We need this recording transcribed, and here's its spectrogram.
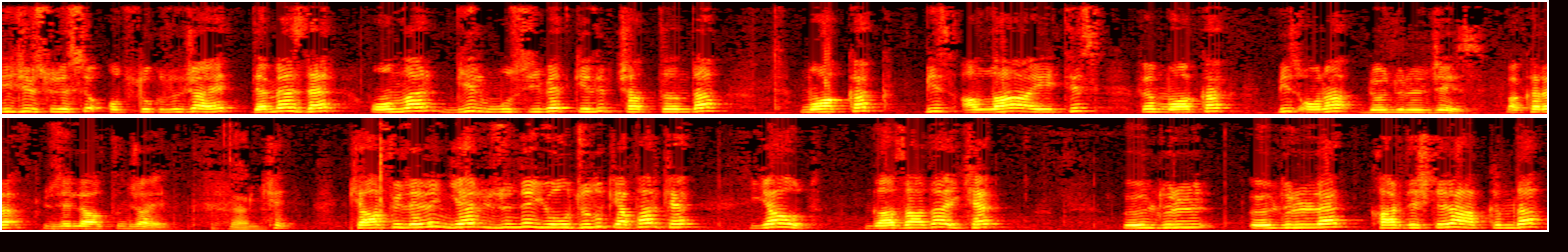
Hicr suresi 39. ayet demezler. Onlar bir musibet gelip çattığında muhakkak biz Allah'a aitiz ve muhakkak biz ona döndürüleceğiz. Bakara 156. ayet. Derler. Kafirlerin yeryüzünde yolculuk yaparken yahut gazada iken öldürül, öldürülen kardeşleri hakkında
